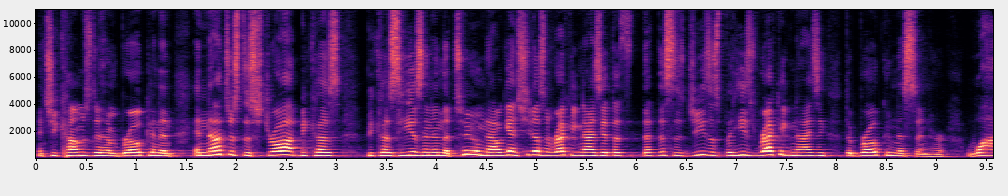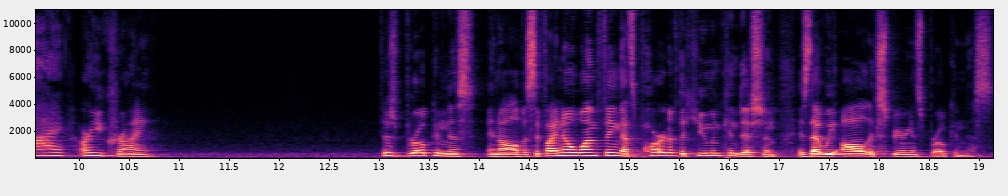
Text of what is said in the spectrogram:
And she comes to him broken and, and not just distraught because, because he isn't in the tomb. Now, again, she doesn't recognize yet that, that this is Jesus, but he's recognizing the brokenness in her. Why are you crying? There's brokenness in all of us. If I know one thing that's part of the human condition, is that we all experience brokenness.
